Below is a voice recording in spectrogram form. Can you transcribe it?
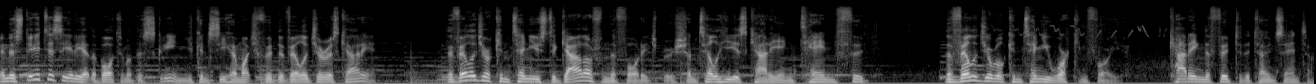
In the status area at the bottom of the screen, you can see how much food the villager is carrying. The villager continues to gather from the forage bush until he is carrying 10 food. The villager will continue working for you, carrying the food to the town centre.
